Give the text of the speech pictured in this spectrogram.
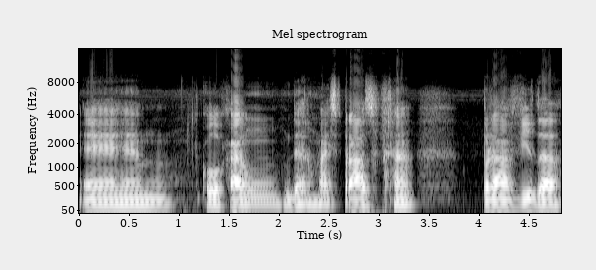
é, colocaram, deram mais prazo para a vida,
